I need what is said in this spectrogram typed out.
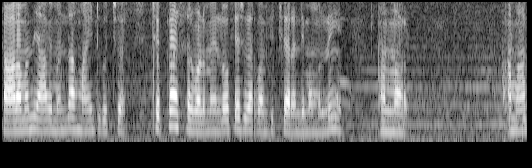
చాలా మంది యాభై మంది దాకా మా ఇంటికి వచ్చారు. చెప్పేస్తారు వాళ్ళు మేము లోకేష్ గారు పంపించారండి మమ్మల్ని అన్నారు. ఆ మాట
